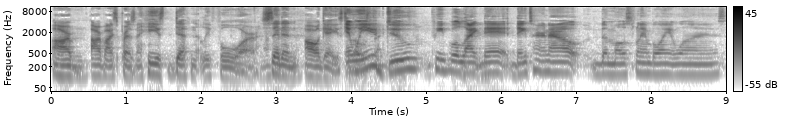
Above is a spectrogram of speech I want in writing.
Our our vice president, he's definitely for sending all gays. To And when you things. do people like that, they turn out the most flamboyant ones.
